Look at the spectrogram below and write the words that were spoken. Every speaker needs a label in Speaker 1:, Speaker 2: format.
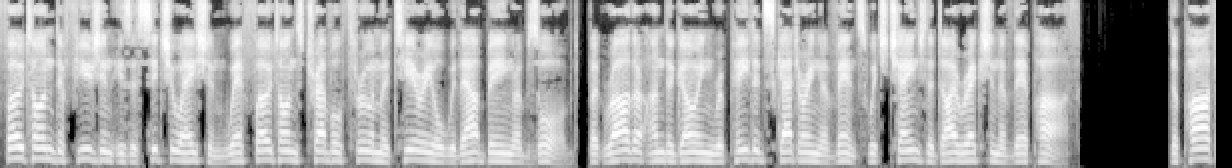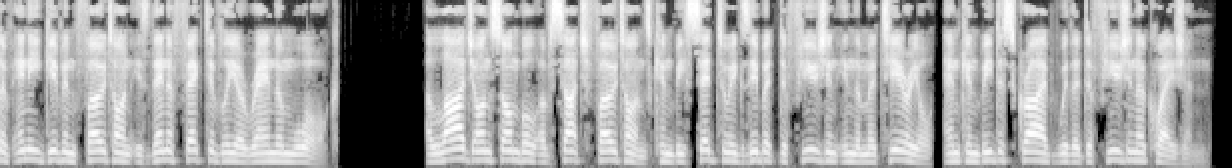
Speaker 1: Photon diffusion is a situation where photons travel through a material without being absorbed, but rather undergoing repeated scattering events which change the direction of their path. The path of any given photon is then effectively a random walk. A large ensemble of such photons can be said to exhibit diffusion in the material, and can be described with a diffusion equation.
